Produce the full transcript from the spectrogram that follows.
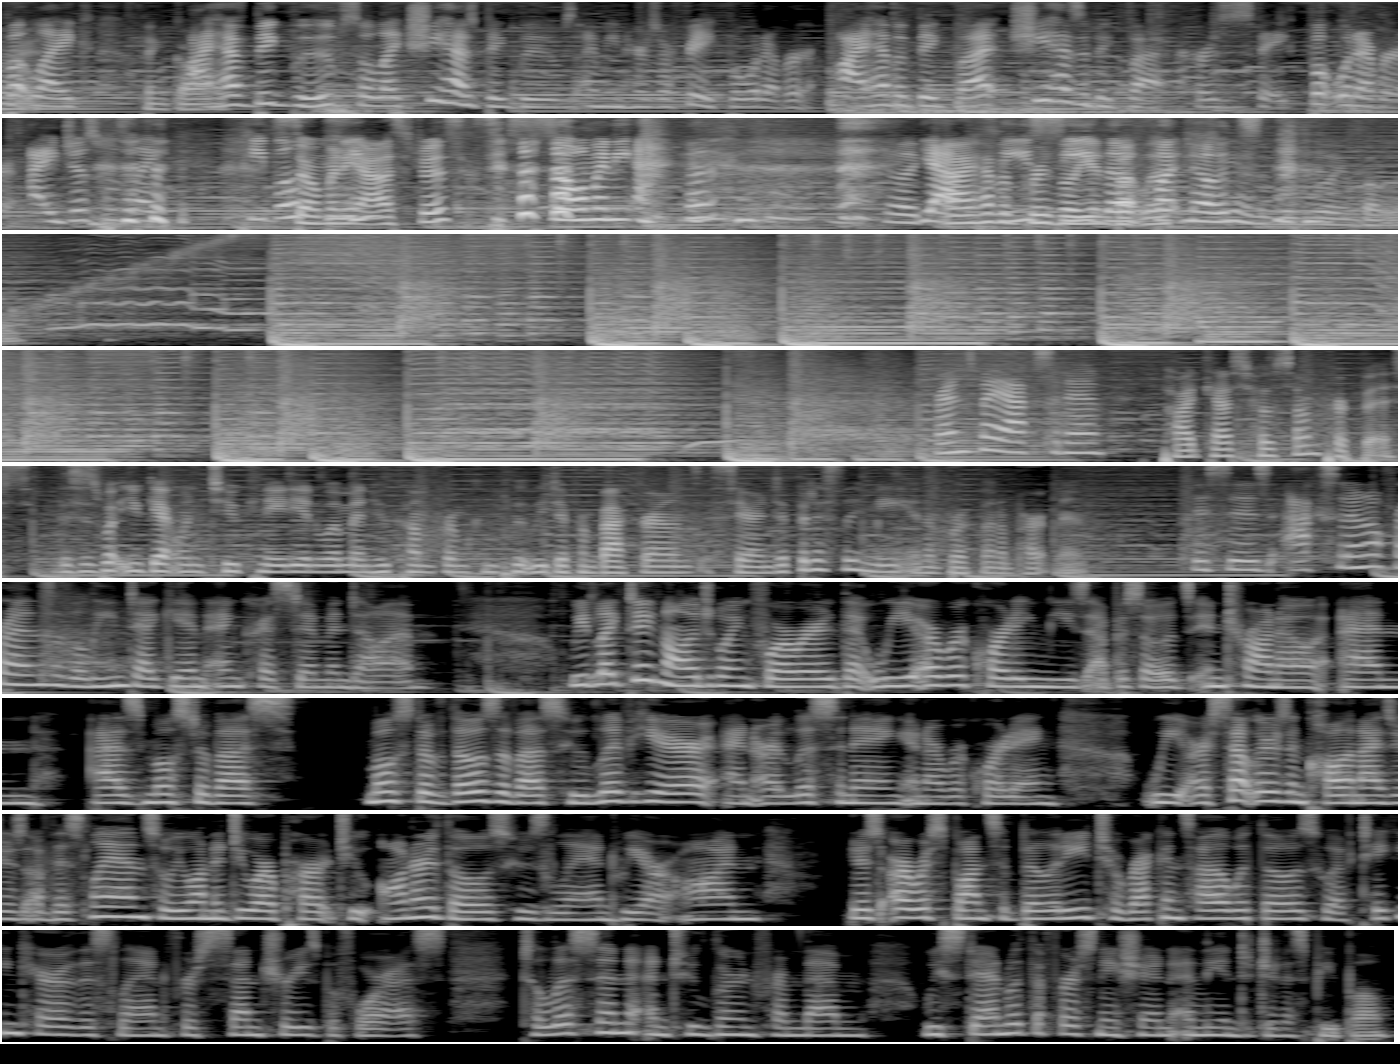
But like, Thank God. I have big boobs, so like she has big boobs. I mean, hers are fake, but whatever. I have a big butt. She has a big butt. Hers is fake, but whatever. I just was like, people. so many asterisks. so many. Like, Yeah, I have a Brazilian butt lift. She has a Brazilian butt lift. Friends by accident. Podcast hosts on purpose. This is what you get when two Canadian women who come from completely different backgrounds serendipitously meet in a Brooklyn apartment. This is Accidental Friends with Aline Degian and Kristen Mandela. We'd like to acknowledge going forward that we are recording these episodes in Toronto, and as most of us, most of those of us who live here and are listening and are recording, we are settlers and colonizers of this land, so we want to do our part to honor those whose land we are on. It is our responsibility to reconcile with those who have taken care of this land for centuries before us, to listen and to learn from them. We stand with the First Nation and the Indigenous people.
